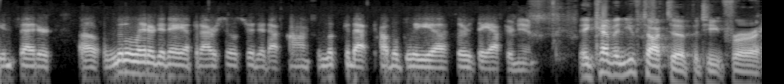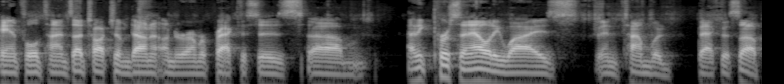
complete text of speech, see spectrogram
Insider uh, a little later today up at irishillustrated.com. So look for that probably uh, Thursday afternoon. And Kevin, you've talked to Petit for a handful of times. I talked to him down at Under Armour practices. Um, I think personality wise, and Tom would back this up,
